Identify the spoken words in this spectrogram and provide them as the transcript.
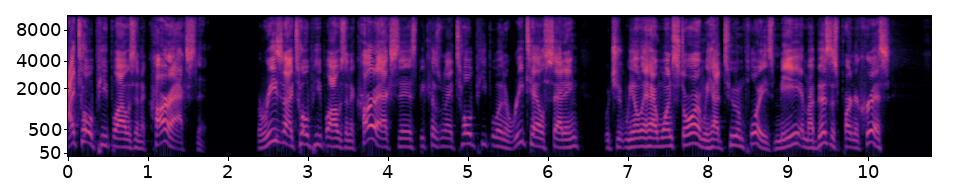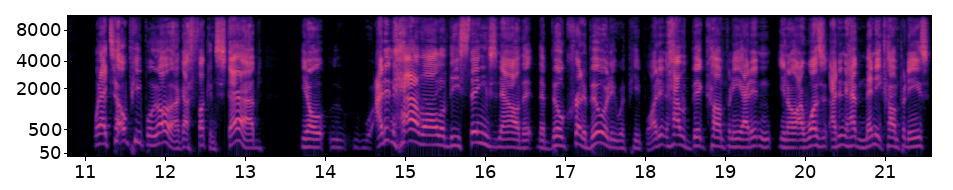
I told people I was in a car accident. The reason I told people I was in a car accident is because when I told people in a retail setting, which we only had one store and we had two employees, me and my business partner, Chris, when I tell people, oh, I got fucking stabbed, you know, I didn't have all of these things now that that build credibility with people. I didn't have a big company. I didn't, you know, I wasn't, I didn't have many companies.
